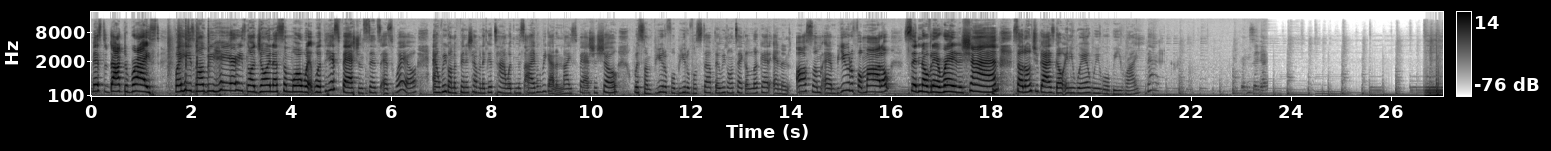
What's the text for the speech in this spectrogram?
Mr. Dr. Bryce. But he's going to be here. He's going to join us some more with, with his fashion sense as well. And we're going to finish having a good time with Miss Ivy. We got a nice fashion show with some beautiful, beautiful stuff that we're going to take a look at and an awesome and beautiful model sitting over there ready to shine. so don't you guys go anywhere. We will be right back. Mm-hmm.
